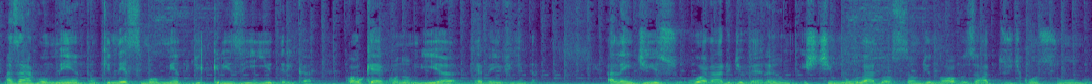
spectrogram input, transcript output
mas argumentam que nesse momento de crise hídrica, qualquer economia é bem-vinda. Além disso, o horário de verão estimula a adoção de novos hábitos de consumo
